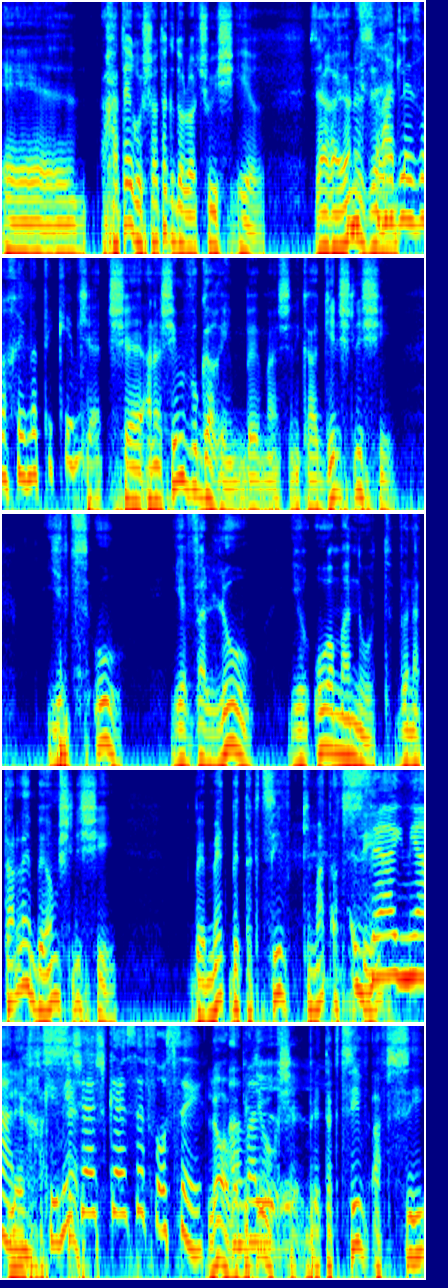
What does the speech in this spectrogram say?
אה, אחת הירושות הגדולות שהוא השאיר, זה הרעיון הזה... משרד לאזרחים ותיקים. כן, שאנשים מבוגרים, במה שנקרא גיל שלישי, יצאו, יבלו, יראו אמנות, ונתן להם ביום שלישי, באמת בתקציב כמעט אפסי, זה העניין. להיחשף. כי מי שיש כסף עושה. לא, אבל, בדיוק, ש- בתקציב אפסי,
